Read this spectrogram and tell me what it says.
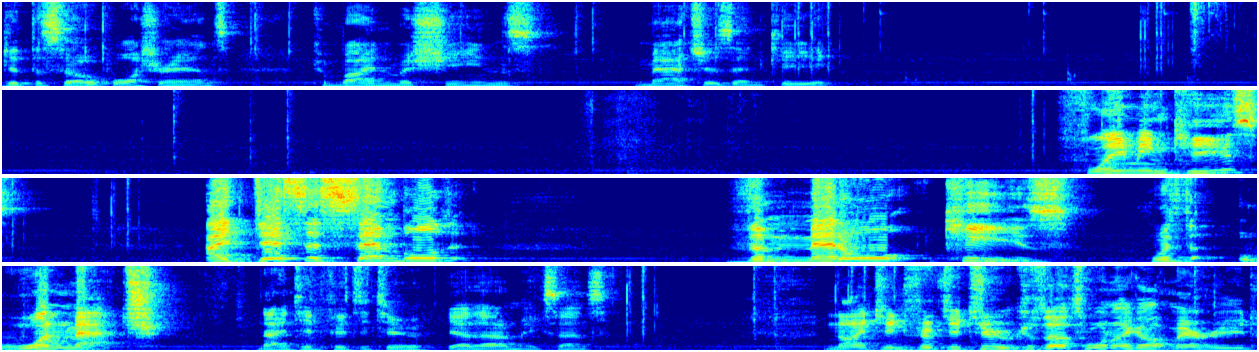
Get the soap, wash your hands. Combine machines, matches, and key. Flaming keys? I disassembled the metal keys with one match. 1952? Yeah, that would make sense. 1952, because that's when I got married.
